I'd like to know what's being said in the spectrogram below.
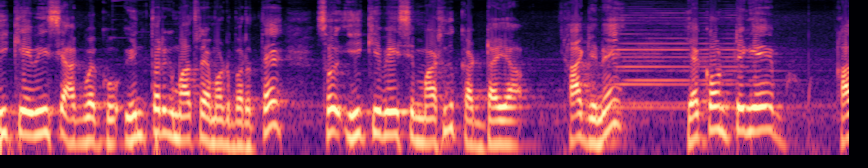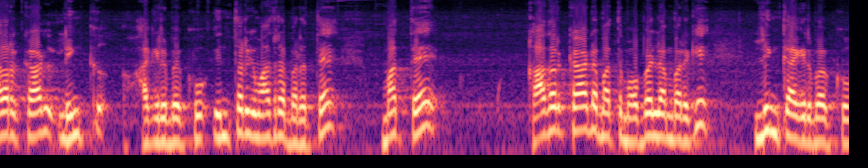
ಇ ಕೆ ವಿ ಸಿ ಆಗಬೇಕು. ಇಂಥವ್ರಿಗೆ ಮಾತ್ರ ಅಮೌಂಟ್ ಬರುತ್ತೆ. So E K Y C ಮಾಡಿಸೋದು ಕಡ್ಡಾಯ. ಹಾಗೆಯೇ ಅಕೌಂಟಿಗೆ ಆಧಾರ್ ಕಾರ್ಡ್ ಲಿಂಕ್ ಆಗಿರಬೇಕು, ಇಂಥವ್ರಿಗೆ ಮಾತ್ರ ಬರುತ್ತೆ. ಮತ್ತು ಆಧಾರ್ ಕಾರ್ಡ್ ಮತ್ತು ಮೊಬೈಲ್ ನಂಬರ್ಗೆ ಲಿಂಕ್ ಆಗಿರಬೇಕು.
